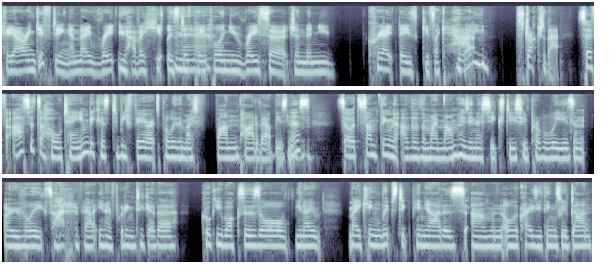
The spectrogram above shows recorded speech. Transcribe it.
PR and gifting, and they re- you have a hit list yeah. of people, and you research, and then you create these gifts? Like, how yeah. do you structure that? So for us, it's a whole team because, to be fair, it's probably the most fun part of our business. Mm-hmm. So it's something that other than my mum, who's in her 60s, who probably isn't overly excited about, you know, putting together cookie boxes or, you know, making lipstick pinatas um, and all the crazy things we've done.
